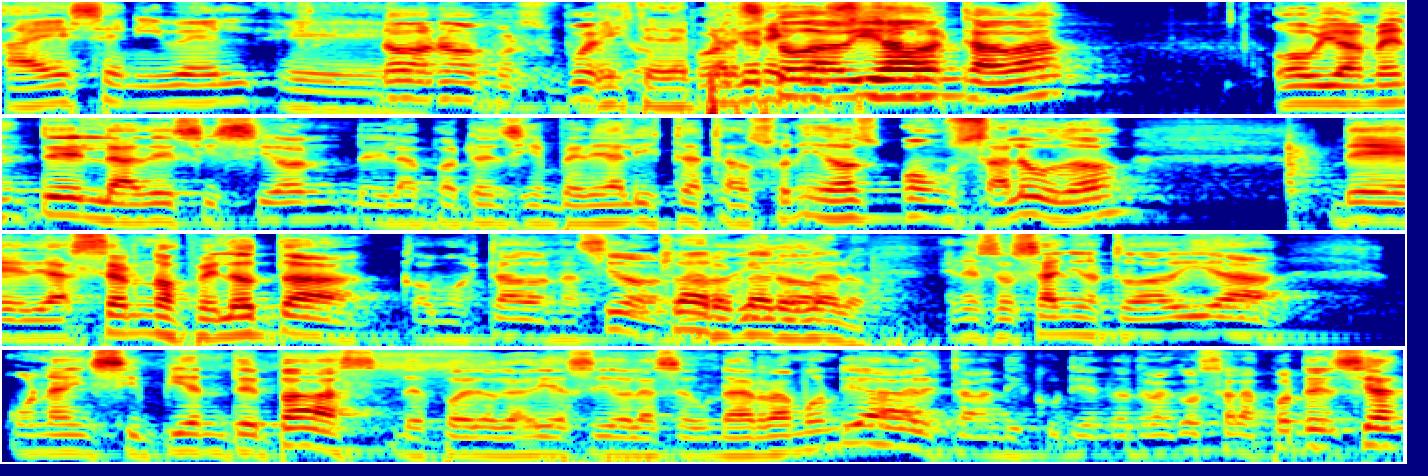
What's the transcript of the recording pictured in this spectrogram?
a ese nivel. eh, No, no, por supuesto. de porque todavía no estaba, obviamente, la decisión de la potencia imperialista de Estados Unidos, un saludo, de, de hacernos pelota como Estado-Nación. ¿no? Claro, claro, claro. En esos años todavía una incipiente paz, después de lo que había sido la Segunda Guerra Mundial, estaban discutiendo otra cosa las potencias,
